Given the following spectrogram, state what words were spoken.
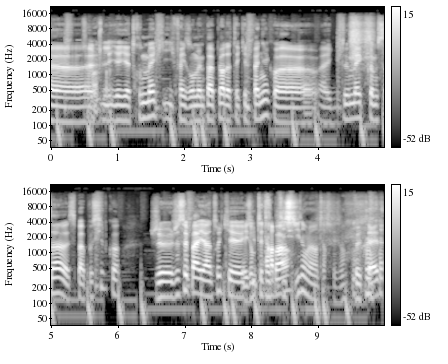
Euh, Ça marche pas. Il y, a- il y a trop de mecs, ils, enfin, ils ont même pas peur d'attaquer le panier, quoi. Avec deux mecs comme ça, c'est pas possible, quoi. Je, je sais pas, il y a un truc qui est. Ils ont peut-être pas, Raptissi dans l'intersaison. Peut-être.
